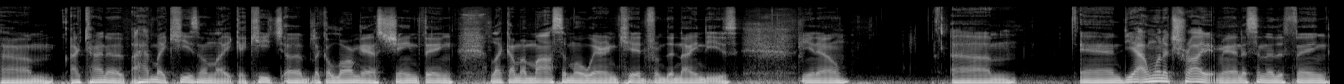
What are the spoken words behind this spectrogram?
Um, I kind of I have my keys on like a key uh, like a long ass chain thing, like I'm a Massimo wearing kid from the '90s, you know. Um, and yeah, I want to try it, man. That's another thing.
